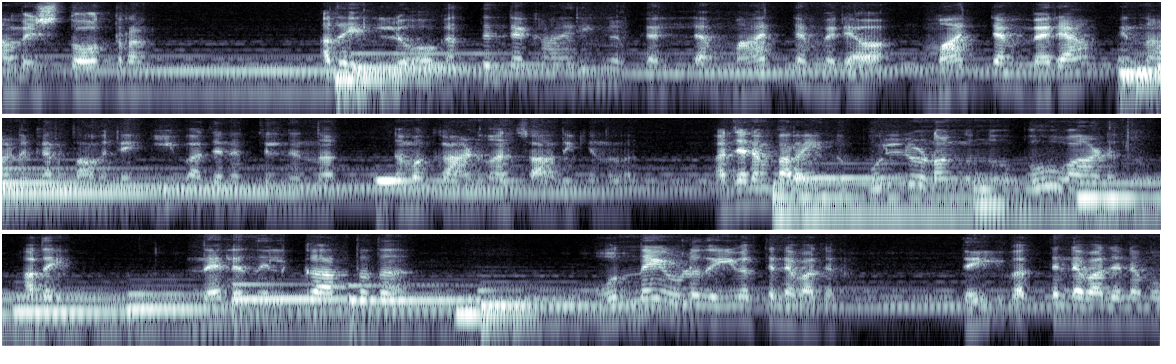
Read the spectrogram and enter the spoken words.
അമേ സ്തോത്രം. അതെ ലോകത്തിന്റെ കാര്യങ്ങൾക്കെല്ലാം മാറ്റം വരാ മാറ്റം വരാം എന്നാണ് കർത്താവിന്റെ ഈ വചനത്തിൽ നിന്ന് നമുക്ക് കാണുവാൻ സാധിക്കുന്നത്. വചനം പറയുന്നു പുല്ലുണങ്ങുന്നു പൂവാടുന്നു. അതെ നിലനിൽക്കാത്തത് ഒന്നേ ഉള്ളൂ ദൈവത്തിന്റെ വചനം. ദൈവത്തിന്റെ വചനമോ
